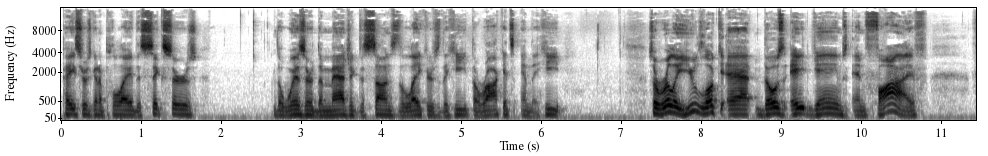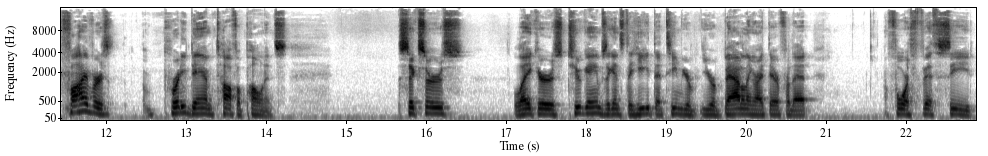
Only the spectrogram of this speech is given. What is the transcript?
Pacers going to play the Sixers, the Wizard, the Magic, the Suns, the Lakers, the Heat, the Rockets, and the Heat. So really, you look at those eight games and five, five are pretty damn tough opponents. Sixers, Lakers, two games against the Heat, that team you're you're battling right there for that fourth, fifth seed,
